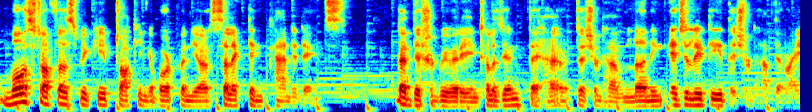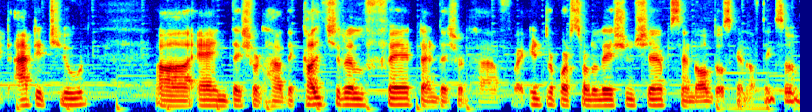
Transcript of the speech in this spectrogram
most of us we keep talking about when you're selecting candidates that they should be very intelligent they have they should have learning agility they should have the right attitude uh, and they should have the cultural fit and they should have interpersonal relationships and all those kind of things so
